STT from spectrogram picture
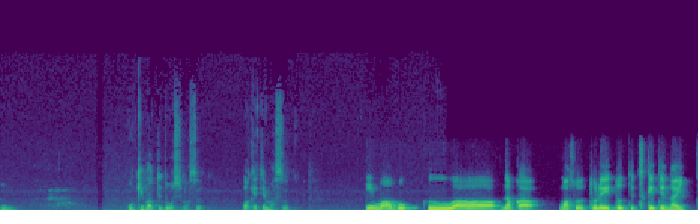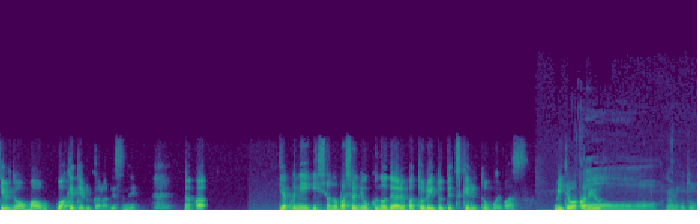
うん。置き場ってどうします？分けてます？今僕は、なんか、まあそう、トレイトってつけてないっていうのは、まあ分けてるからですね。なんか、逆に一緒の場所に置くのであればトレイトってつけると思います。見てわかるよ。ああなるほど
